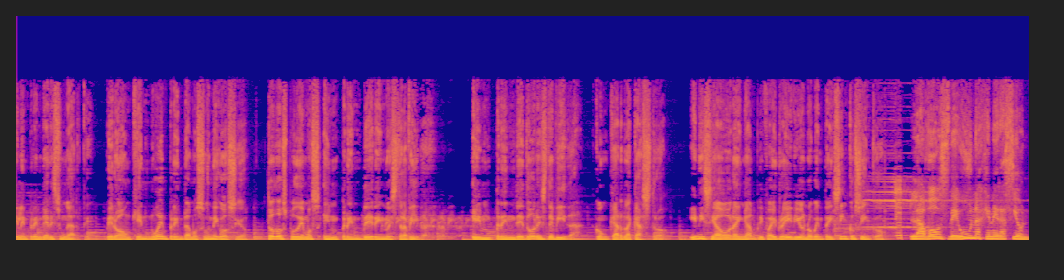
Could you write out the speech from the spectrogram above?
El emprender es un arte, pero aunque no emprendamos un negocio, todos podemos emprender en nuestra vida. Emprendedores de Vida, con Carla Castro. Inicia ahora en Amplify Radio 955. La voz de una generación.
